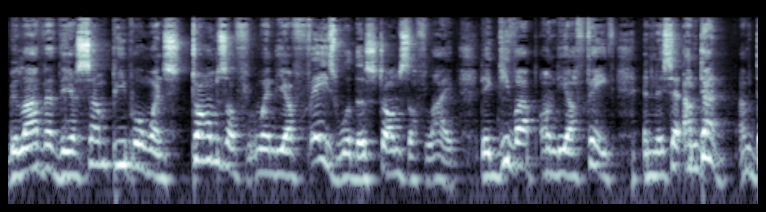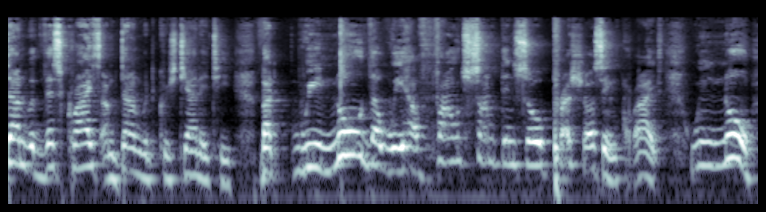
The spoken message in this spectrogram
Beloved, there are some people when storms of when they are faced with the storms of life, they give up on their faith and they said, I'm done. I'm done with this Christ. I'm done with Christianity. But we know that we have found something so precious in Christ. We know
